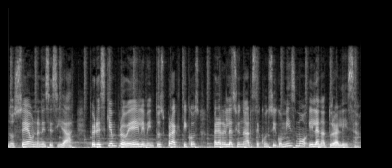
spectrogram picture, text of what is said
no sea una necesidad, pero es quien provee elementos prácticos para relacionarse consigo mismo y la naturaleza.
